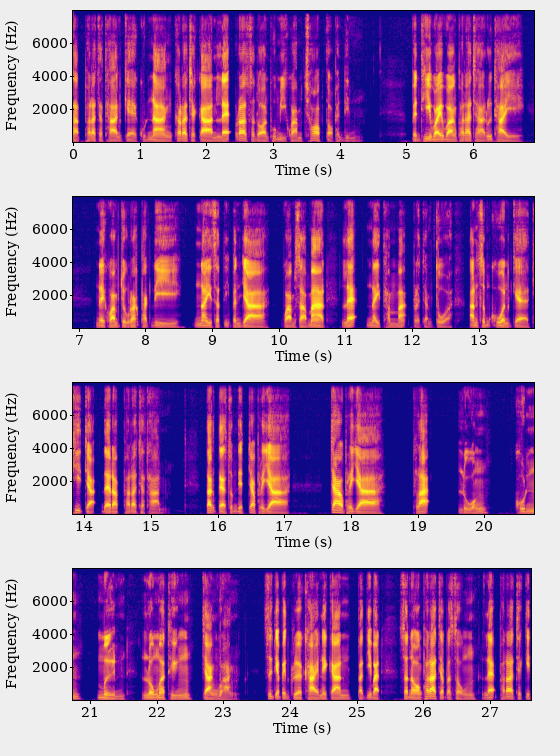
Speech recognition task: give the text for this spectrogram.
ษัตริย์พระราชทานแก่ขุนนางข้าราชการและราษฎรผู้มีความชอบต่อแผ่นดิน เป็นที่ไว้วางพระราชาฤทัยในความจงรักภักดี ในสติปัญญา ความสามารถและในธรรมะประจำตัว อันสมควรแก่ที่จะได้รับพระราชทาน ตั้งแต่สมเด็จเจ้าพระยา เจ้าพระยา พระ หลวง ขุน หมื่น ลงมาถึงจางหวัง ซึ่งจะเป็นเครือข่ายในการปฏิบัติสนองพระราชประสงค์ และพระราชกิจ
